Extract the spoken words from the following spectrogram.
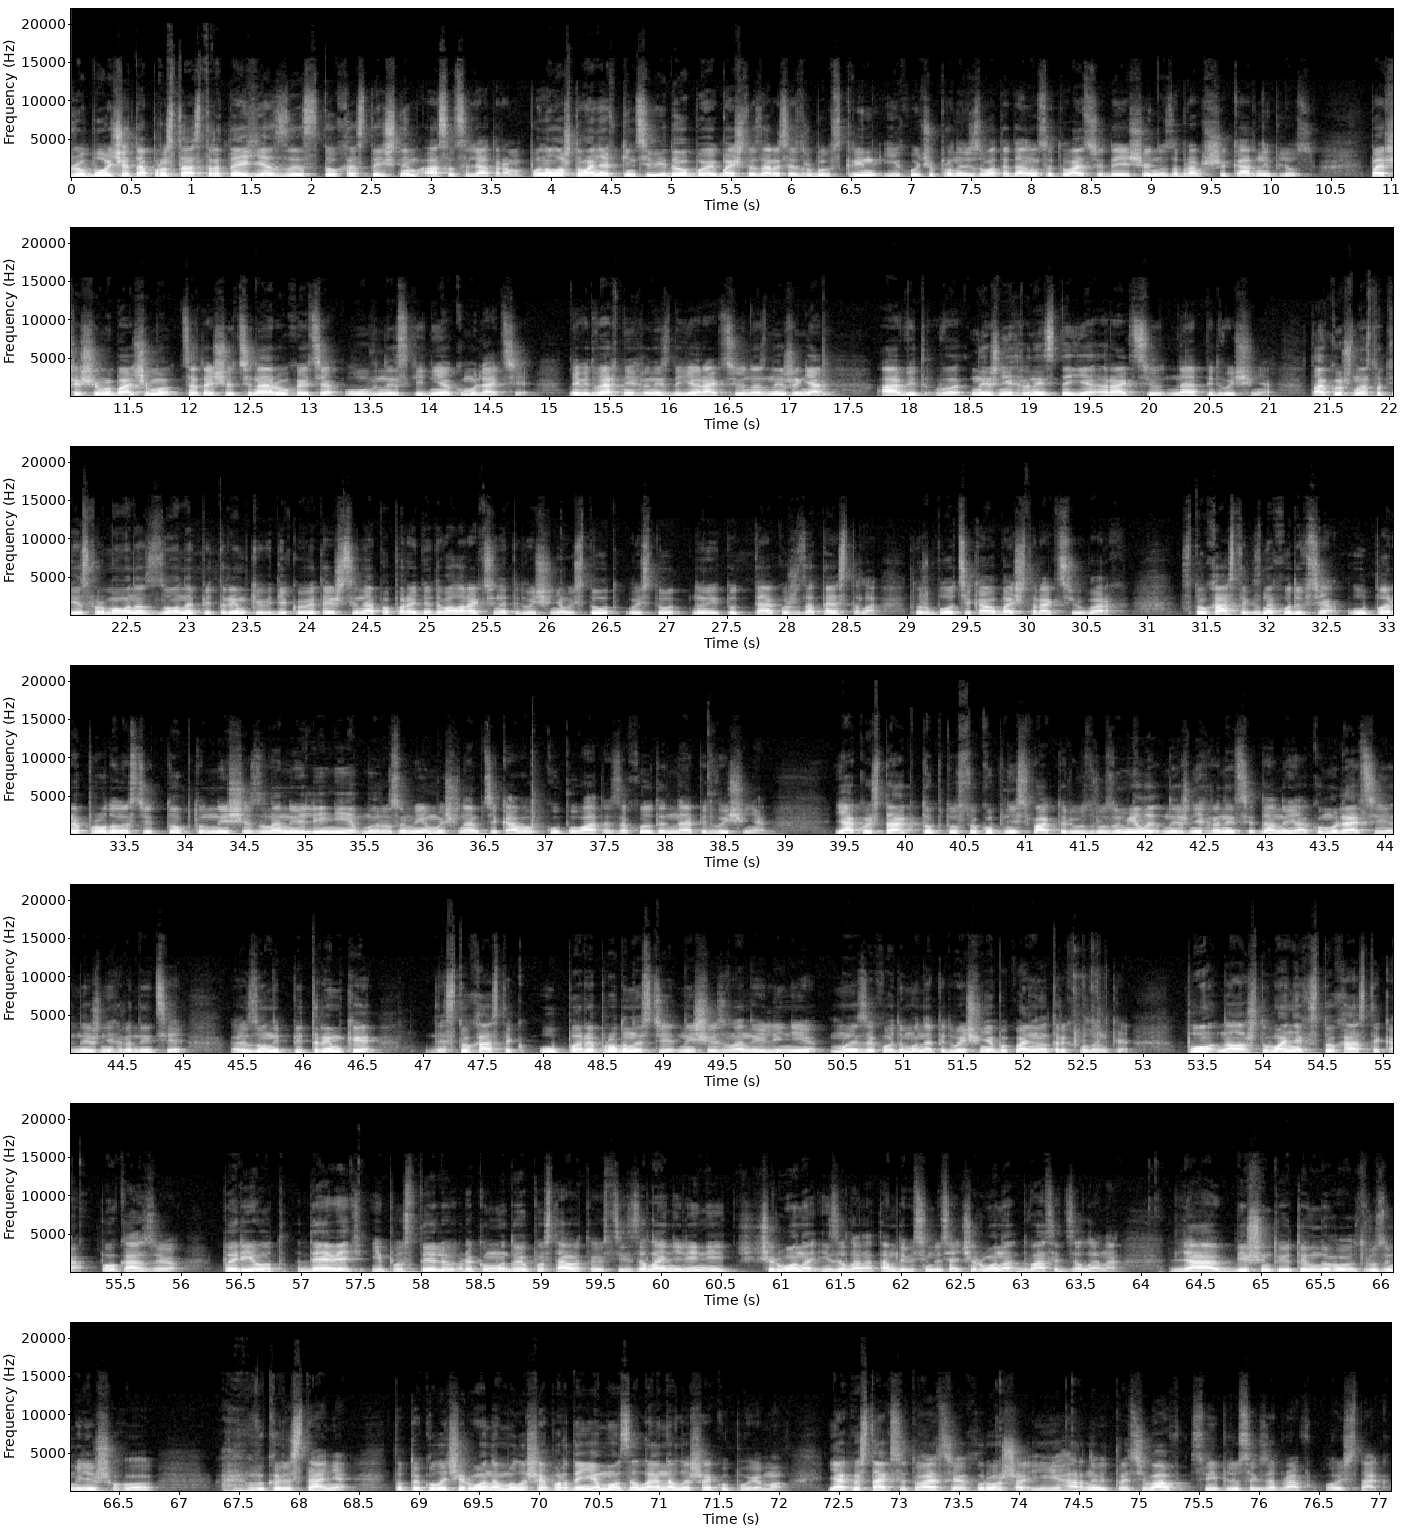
Робоча та проста стратегія з стохастичним асоцілятором. По налаштуванню в кінці відео, бо як бачите, зараз я зробив скрін і хочу проаналізувати дану ситуацію, де я щойно забрав шикарний плюс. Перше, що ми бачимо, це те, що ціна рухається у вниз східній акумуляції, де від верхніх границь дає реакцію на зниження, а від нижніх границь дає реакцію на підвищення. Також у нас тут є сформована зона підтримки, від якої теж ціна попередньо давала реакцію на підвищення ось тут, ось тут, ну і тут також затестила. Тож було цікаво бачити реакцію вверх. Стохастик знаходився у перепроданості, тобто нижче зеленої лінії. Ми розуміємо, що нам цікаво купувати, заходити на підвищення. Якось так, тобто сукупність факторів зрозуміли, нижні границі даної акумуляції, нижні границі е, зони підтримки, стохастик у перепроданості нижче зеленої лінії. Ми заходимо на підвищення буквально на 3 хвилинки. По налаштуваннях стохастика показую період 9 і по стилю рекомендую поставити ось ці зелені лінії червона і зелена. Там, де 80 червона, 20 зелена. Для більш інтуїтивного, зрозумілішого використання. Тобто, коли червона ми лише продаємо, зелена лише купуємо. Якось так ситуація хороша і гарно відпрацював, свій плюсик забрав. Ось так.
